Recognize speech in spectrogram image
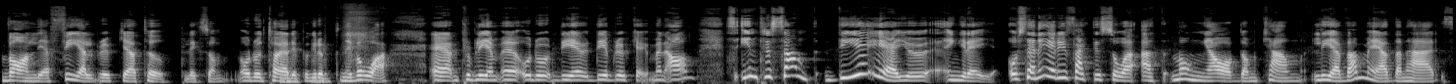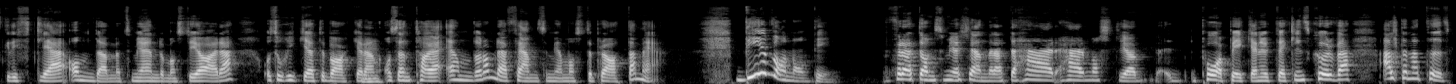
vanliga fel brukar jag ta upp liksom. Och då tar jag det på mm, mm. gruppnivå. Eh, problem, eh, och då, det, det brukar ju, men ja. Så, intressant, det är ju en grej. Och sen är det ju faktiskt så att många av dem kan leva med den här skriftliga omdömet som jag ändå måste göra. Och så skickar jag tillbaka mm. den och sen tar jag ändå de där fem som jag måste prata med. Det var någonting för att de som jag känner att det här, här måste jag påpeka en utvecklingskurva, alternativt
